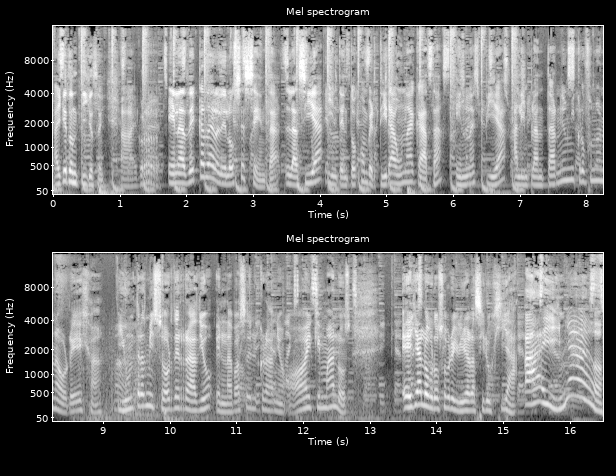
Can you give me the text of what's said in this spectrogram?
Ay, qué, tontillo soy. Ay. En la década de los 60, la CIA intentó convertir a una gata en una espía al implantarle un micrófono en la oreja y un transmisor de radio en la base del cráneo. ¡Ay, qué malos! Ella logró sobrevivir a la cirugía. ¡Ay, miau!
